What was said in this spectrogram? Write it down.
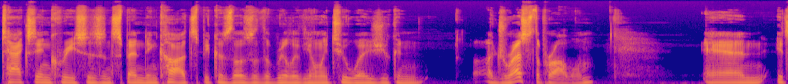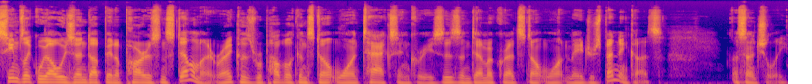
tax increases and spending cuts because those are the, really the only two ways you can address the problem. And it seems like we always end up in a partisan stalemate, right? Because Republicans don't want tax increases and Democrats don't want major spending cuts, essentially.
